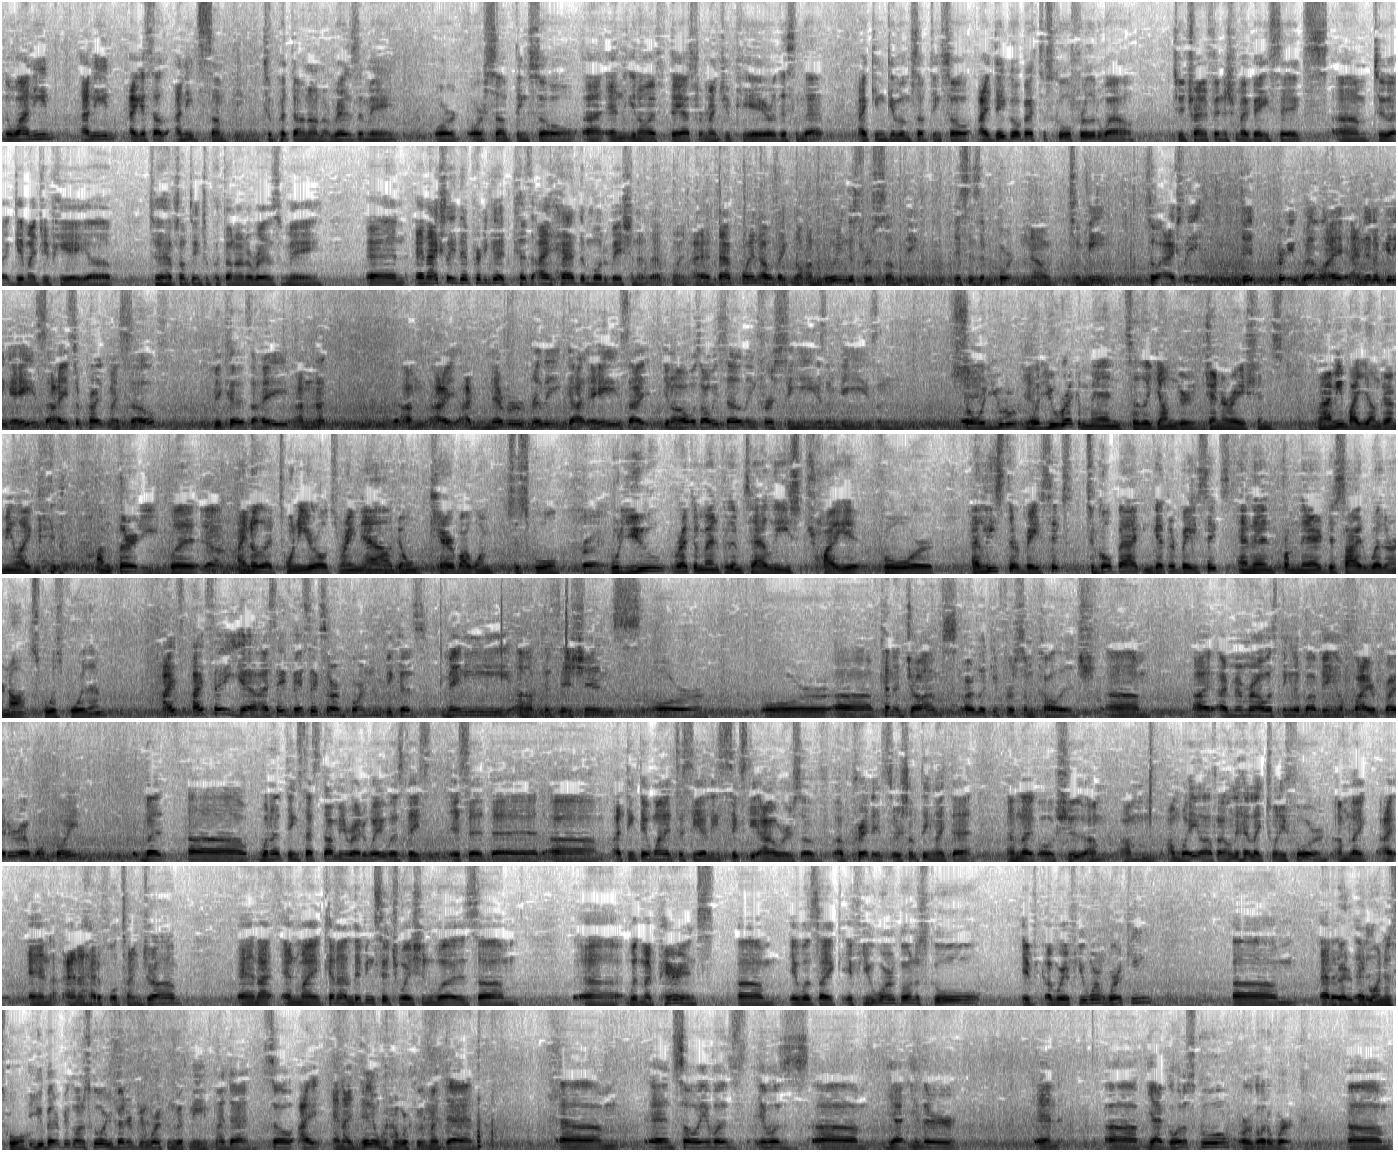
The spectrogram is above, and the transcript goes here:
no, I need I need I guess I, I need something to put down on a resume or or something. So uh, and you know if they ask for my GPA or this and that, I can give them something. So I did go back to school for a little while to try and finish my basics, um, to uh, get my GPA up, to have something to put down on a resume. And, and I actually did pretty good because I had the motivation at that point. I, at that point, I was like, no, I'm doing this for something. This is important now to me. So I actually did pretty well. I, I ended up getting A's. I surprised myself because I I'm not I'm, I I've never really got A's. I you know I was always settling for C's and B's and. So would you yeah. would you recommend to the younger generations? When I mean by younger, I mean like I'm 30, but Yeah. I know that 20 year olds right now don't care about going to school. Right. Would you recommend for them to at least try it for at least their basics, to go back and get their basics, and then from there decide whether or not school is for them? I, I say yeah. I say basics are important because many uh, positions or or uh, kind of jobs are looking for some college. Um, I, I remember I was thinking about being a firefighter at one point, but uh, one of the things that stopped me right away was they it said that um, I think they wanted to see at least sixty hours of, of credits or something like that. I'm like, oh shoot, I'm I'm I'm way off. I only had like 24. I'm like I and and I had a full time job and I and my kind of living situation was um, uh, with my parents. Um, it was like if you weren't going to school, if or if you weren't working, um, at You a- better be at a- going to school. You better be going to school. Or you better be working with me, my dad. So I and I didn't want to work with my dad. um, and so it was it was um, yeah either and uh, yeah go to school or go to work um,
